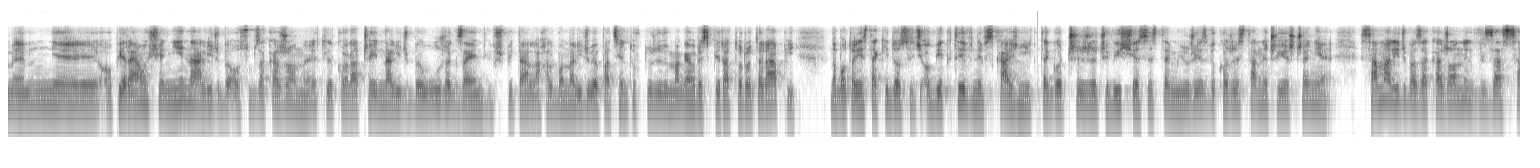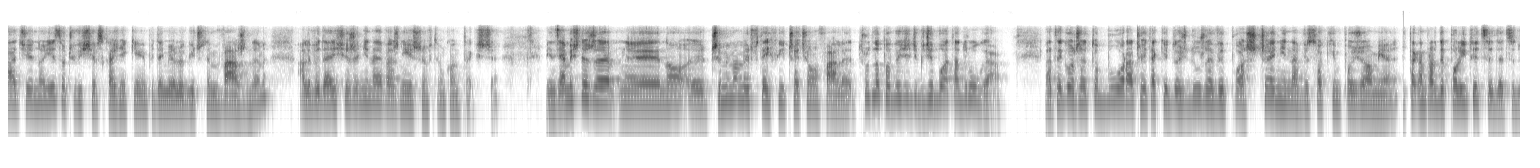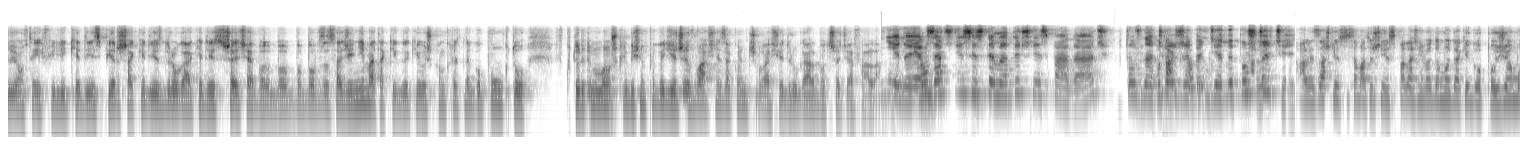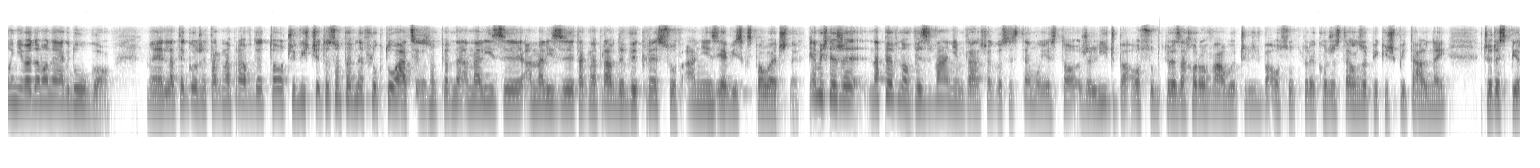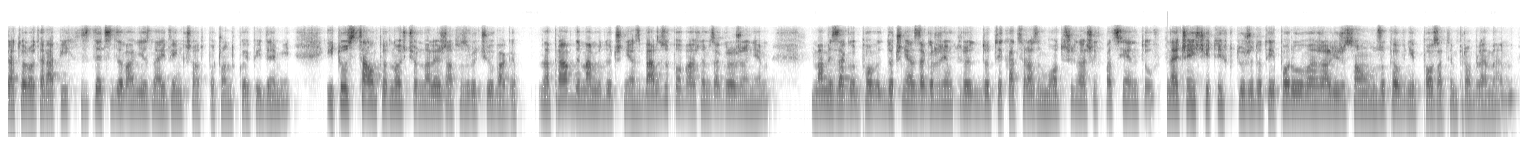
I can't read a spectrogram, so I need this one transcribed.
opierają się nie na liczbę osób zakażonych, tylko raczej na liczbę łóżek zajętych w szpitalach albo na liczbę pacjentów, którzy wymagają respiratoroterapii, no bo to jest taki dosyć obiektywny wskaźnik tego, czy rzeczywiście system już jest wykorzystany, czy jeszcze nie. Sama liczba zakażonych w zasadzie no jest oczywiście wskaźnikiem epidemiologicznym ważnym, ale wydaje się, że nie najważniejszym w tym kontekście. Więc ja myślę, że e, no, czy my mamy w tej chwili trzecią falę? Trudno powiedzieć, gdzie była ta druga, dlatego że to było raczej takie dość duże wypłaszczenie na wysokim poziomie. Tak naprawdę politycy decydują w tej chwili, kiedy jest pierwsza, kiedy jest druga, kiedy jest trzecia, bo, bo, bo w zasadzie nie ma takiego jakiegoś konkretnego punktu, w którym moglibyśmy powiedzieć, że właśnie zakończyła się druga albo trzecia fala. Nie, no jak no. zacznie systematycznie spadać, to znaczy, no tak, że ale, będziemy po szczycie. Ale, ale, zacznie systematycznie spadać nie wiadomo do jakiego poziomu i nie wiadomo na jak długo. E, dlatego, że tak naprawdę to oczywiście, to są pewne fluktuacje, to są pewne analizy, analizy tak naprawdę wykresów, a nie zjawisk społecznych. Ja myślę, że na pewno wyzwaniem dla naszego systemu jest to, że liczba osób, które zachorowały, czy liczba osób, które korzystają z opieki szpitalnej, czy respiratoroterapii, zdecydowanie jest największa od początku epidemii. I tu z całą pewnością należy na to zwrócić uwagę. Naprawdę mamy do czynienia z bardzo poważnym zagrożeniem. Mamy do czynienia z zagrożeniem, które dotyka coraz młodszych naszych pacjentów, najczęściej tych, którzy do tej pory uważali, że są zupełnie poza tym problemem.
